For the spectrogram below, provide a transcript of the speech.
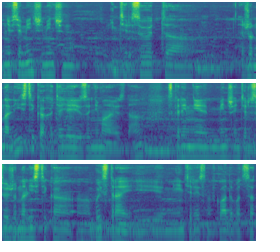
мне все меньше и меньше интересует э, журналистика, хотя я ею занимаюсь, да. Скорее мне меньше интересует журналистика э, быстрая, и мне интересно вкладываться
